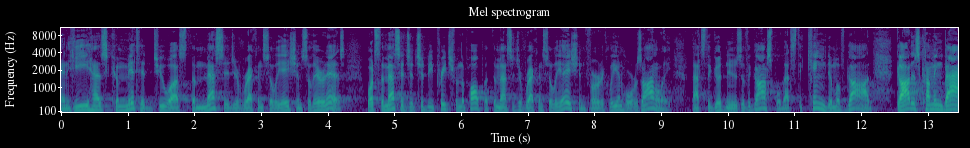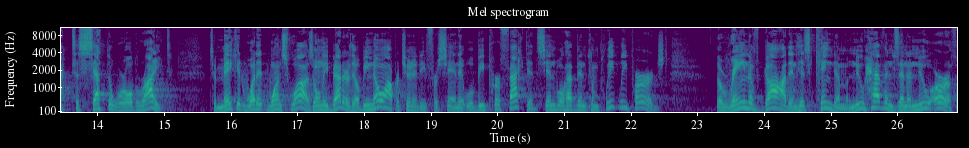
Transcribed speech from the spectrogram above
and he has committed to us the message of reconciliation. So there it is. What's the message that should be preached from the pulpit? The message of reconciliation, vertically and horizontally. That's the good news of the gospel. That's the kingdom of God. God is coming back to set the world right, to make it what it once was, only better. There'll be no opportunity for sin, it will be perfected. Sin will have been completely purged. The reign of God in his kingdom, a new heavens and a new earth,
